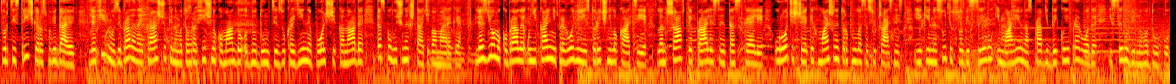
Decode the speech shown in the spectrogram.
Творці стрічки розповідають, для фільму зібрали найкращу кінематографічну команду однодумців з України, Польщі, Канади та Сполучених Штатів Америки. Для зйомок обрали унікальні природні і історичні локації, ландшафти, праліси та скелі, урочища, яких майже не торкнулася сучасність, і які несуть у собі силу і магію насправді дикої природи і силу вільного духу.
